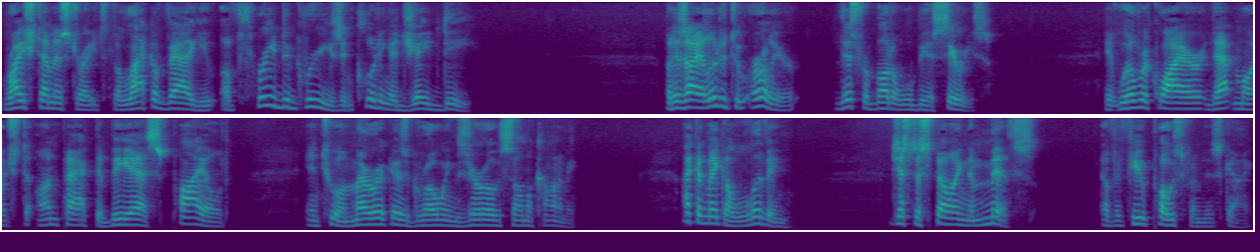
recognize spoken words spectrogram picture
Reich demonstrates the lack of value of three degrees, including a JD. But as I alluded to earlier, this rebuttal will be a series. It will require that much to unpack the BS piled into America's growing zero sum economy. I could make a living just dispelling the myths of a few posts from this guy.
